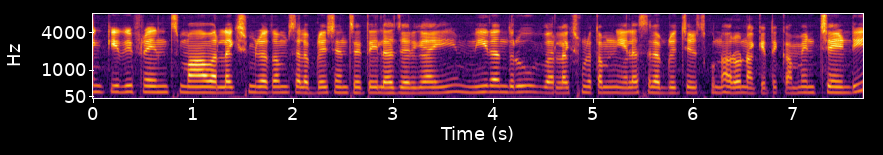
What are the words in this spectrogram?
ఇంక ఇది ఫ్రెండ్స్ మా వరలక్ష్మి వ్రతం సెలబ్రేషన్స్ అయితే ఇలా జరిగాయి. మీరందరూ వరలక్ష్మి వ్రతంని ఎలా సెలబ్రేట్ చేసుకున్నారో నాకైతే కమెంట్ చేయండి.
